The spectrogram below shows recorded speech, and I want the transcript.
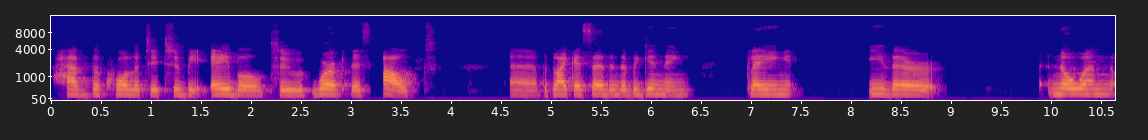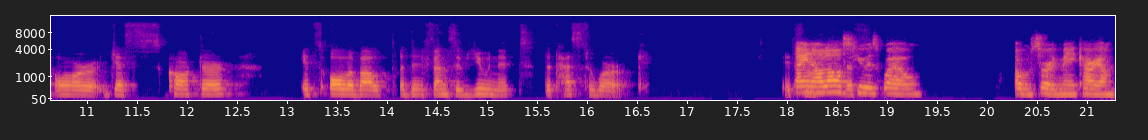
have the quality to be able to work this out. Uh, but like I said in the beginning, playing either Nouwen or Jess Carter, it's all about a defensive unit that has to work. It's Dane, I'll ask just... you as well. Oh, sorry, me. Carry on.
